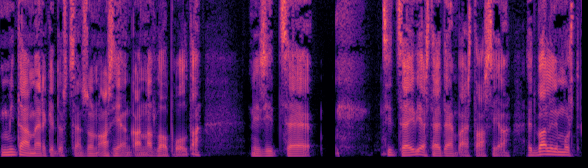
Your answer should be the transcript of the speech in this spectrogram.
mitään merkitystä sen sun asian kannalta lopulta, niin sitten se, sit se ei vie sitä eteenpäin sitä asiaa. Et välillä musta,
